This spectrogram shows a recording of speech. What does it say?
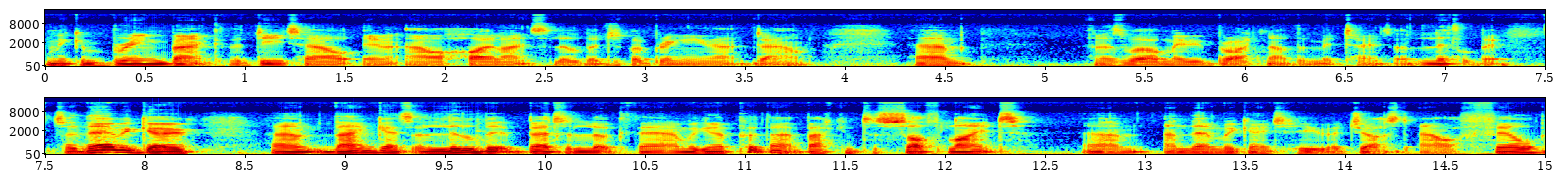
we can bring back the detail in our highlights a little bit just by bringing that down. Um, and as well maybe brighten up the midtones a little bit. So there we go, um, that gets a little bit better look there and we're going to put that back into soft light um, and then we're going to adjust our fill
